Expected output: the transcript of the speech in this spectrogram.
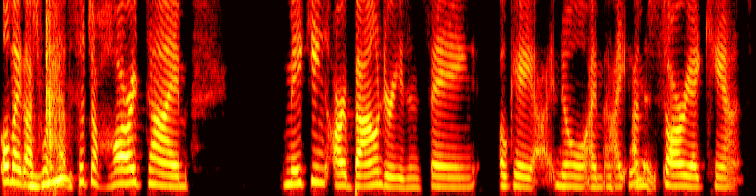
oh my gosh, Mhm. we have such a hard time making our boundaries and saying, okay, I know I'm I I, I'm sorry I can't.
